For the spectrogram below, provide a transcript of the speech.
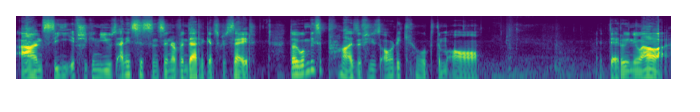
and see if she can use any assistance in her vendetta against Crusade. Though I wouldn't be surprised if she's already killed them all. A deadly new ally.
